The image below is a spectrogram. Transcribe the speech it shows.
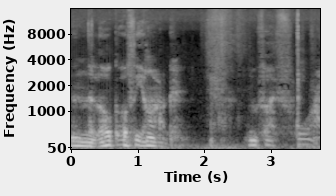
and the log the ark 154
